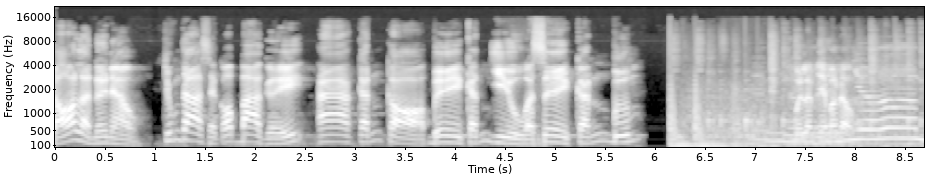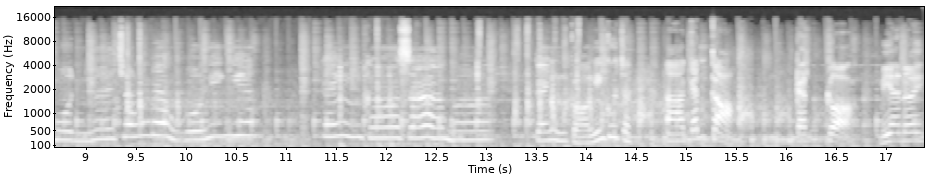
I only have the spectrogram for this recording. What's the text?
Đó là nơi nào? Chúng ta sẽ có 3 gợi ý A. Cánh cò B. Cánh diều và C. Cánh bướm 15 giây bắt đầu. Nhớ một ngày trong veo vội nghiêng cánh cò xa mờ cánh cò nghiêng cuối trời à cánh cò Cánh cò Mỹ Anh ơi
